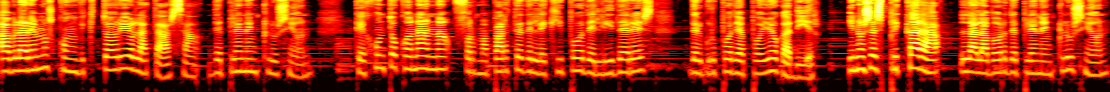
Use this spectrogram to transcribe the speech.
hablaremos con Victorio Latasa, de Plena Inclusión, que junto con Ana forma parte del equipo de líderes del grupo de apoyo Gadir, y nos explicará la labor de Plena Inclusión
